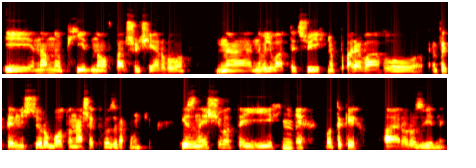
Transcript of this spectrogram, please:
і нам необхідно в першу чергу е, нивелювати цю їхню перевагу ефективністю роботи наших розрахунків і знищувати їхніх отаких аеророзвідників.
